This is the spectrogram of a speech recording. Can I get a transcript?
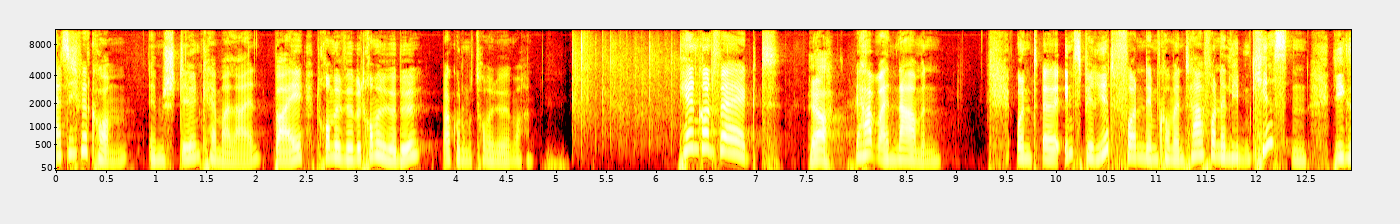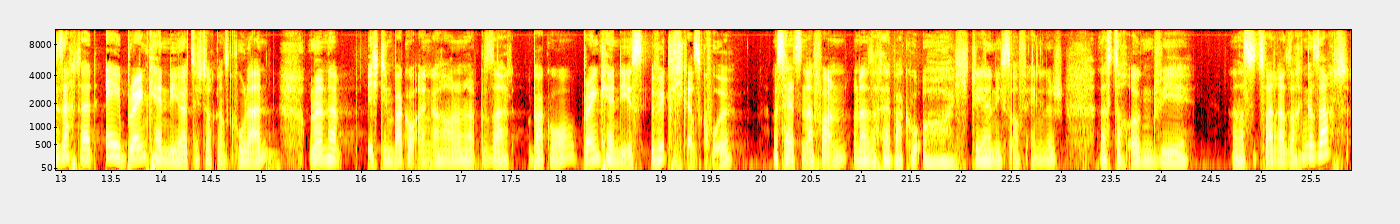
Herzlich willkommen im stillen Kämmerlein bei Trommelwirbel, Trommelwirbel. Marco, du musst Trommelwirbel machen. Hirnkonfekt! Ja, Wir haben einen Namen. Und äh, inspiriert von dem Kommentar von der lieben Kirsten, die gesagt hat, ey, Brain Candy hört sich doch ganz cool an. Und dann habe ich den Bakko angehauen und habe gesagt, Bakko, Brain Candy ist wirklich ganz cool. Was hältst du davon? Und dann sagt der Bakko, oh, ich stehe ja nicht so auf Englisch. Lass doch irgendwie, dann hast du zwei, drei Sachen gesagt,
